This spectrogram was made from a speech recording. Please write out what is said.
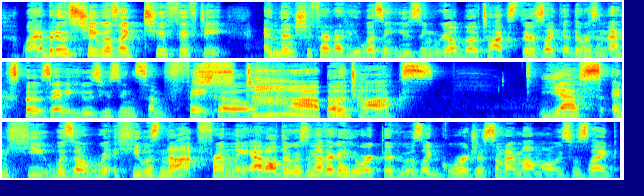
but it was cheap. It was like 250 And then she found out he wasn't using real Botox. There's like, there was an expose. He was using some Stop. Botox. Yes, and he was a he was not friendly at all. There was another guy who worked there who was like gorgeous, and my mom always was like,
